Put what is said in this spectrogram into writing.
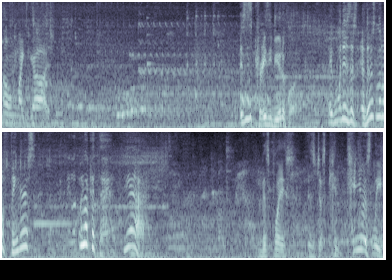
oh my gosh. This is crazy beautiful. Like, what is this? Are those little fingers? Look like Look at that. Yeah. This place is just continuously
